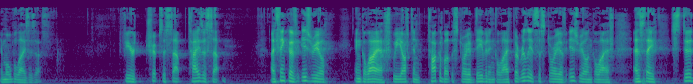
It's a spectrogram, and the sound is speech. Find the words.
immobilizes us. Fear trips us up, ties us up. I think of Israel and Goliath. We often talk about the story of David and Goliath, but really it's the story of Israel and Goliath as they stood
